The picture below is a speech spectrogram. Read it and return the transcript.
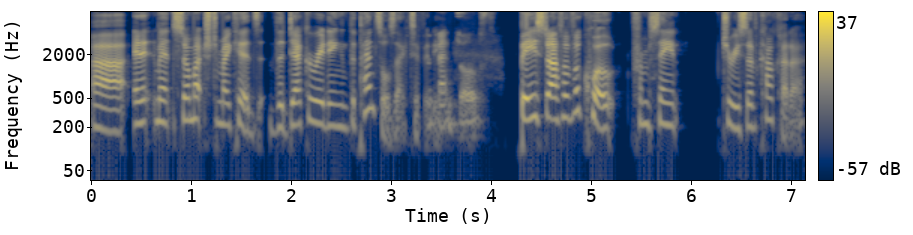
Uh, and it meant so much to my kids the decorating the pencils The activity pencils. based off of a quote from Saint Teresa of Calcutta,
